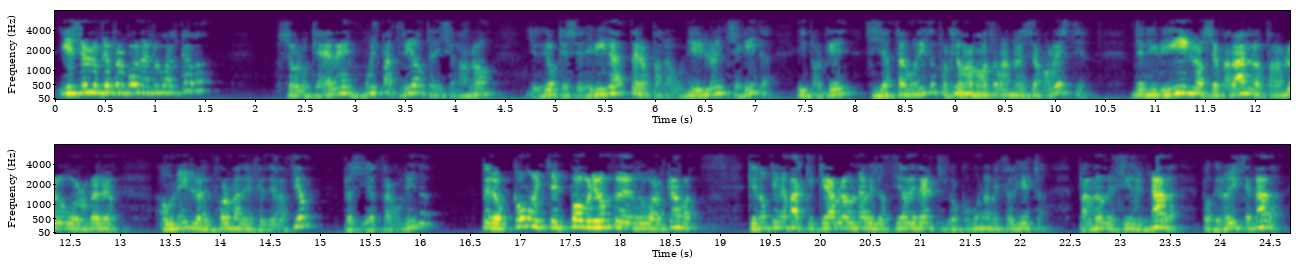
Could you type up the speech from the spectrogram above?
Y eso es lo que propone Rubalcaba. Solo que él es muy patriota. Dice, no, no, yo digo que se divida, pero para unirlo enseguida. ¿Y por qué? Si ya están unidos, ¿por qué vamos a tomarnos esa molestia? De dividirlos, separarlos, para luego volver a unirlos en forma de federación. Pero si ya están unidos. Pero ¿cómo este pobre hombre de Rubalcaba, que no tiene más que que habla a una velocidad de como una metralleta, para no decir nada, porque no dice nada,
